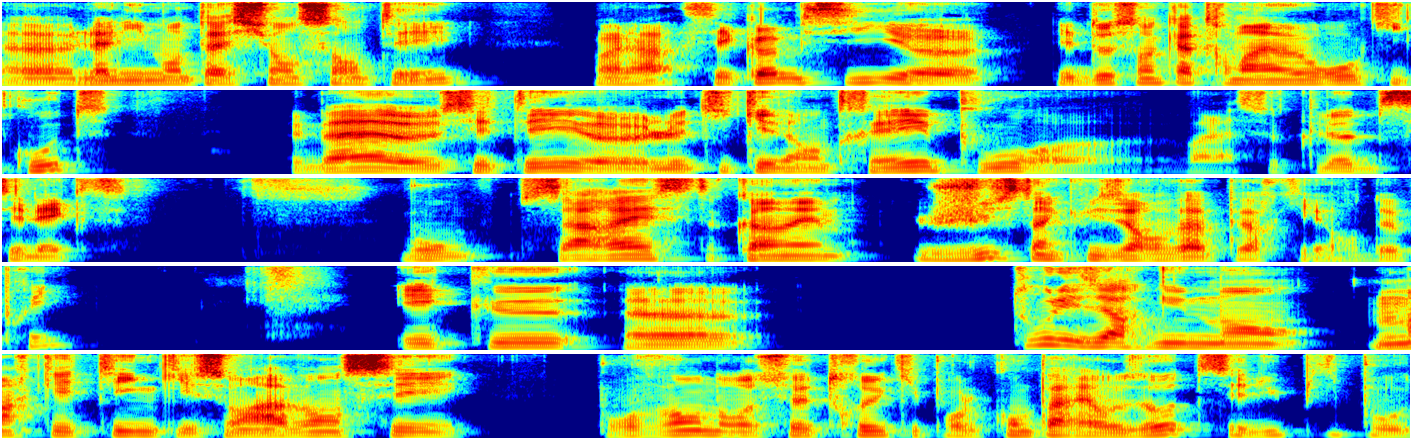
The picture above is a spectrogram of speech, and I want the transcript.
Euh, l'alimentation santé. Voilà, c'est comme si euh, les 280 euros qui coûtent, eh ben, euh, c'était le ticket d'entrée pour voilà, ce club select. bon, ça reste quand même juste un cuiseur vapeur qui est hors de prix, et que tous les arguments marketing qui sont avancés pour vendre ce truc et pour le comparer aux autres, c'est du pipeau.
